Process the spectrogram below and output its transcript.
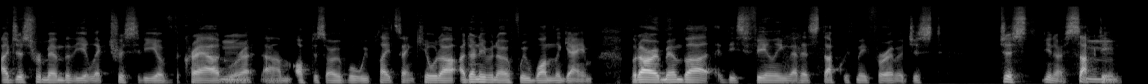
I just remember the electricity of the crowd. Mm. We're at um, Optus Oval. We played St Kilda. I don't even know if we won the game, but I remember this feeling that has stuck with me forever. Just, just you know, sucked mm. in.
